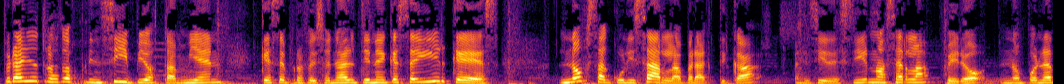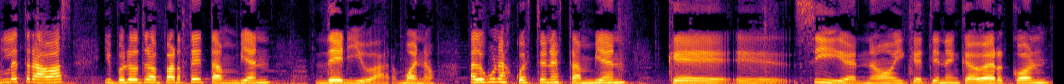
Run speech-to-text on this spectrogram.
Pero hay otros dos principios también que ese profesional tiene que seguir, que es no obstaculizar la práctica, es decir, decidir no hacerla, pero no ponerle trabas, y por otra parte también derivar. Bueno, algunas cuestiones también que eh, siguen, ¿no? Y que tienen que ver con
